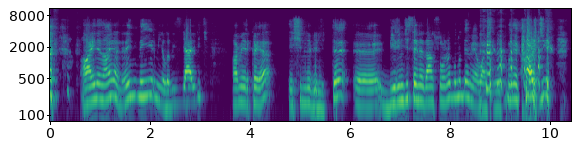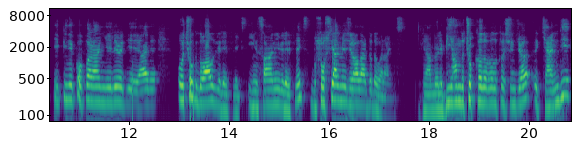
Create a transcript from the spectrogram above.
aynen aynen. Ne, ne 20 yılı biz geldik Amerika'ya eşimle birlikte e, birinci seneden sonra bunu demeye başladık. bu ne karşı ipini koparan geliyor diye yani o çok doğal bir refleks, insani bir refleks. Bu sosyal mecralarda da var aynısı. Yani böyle bir anda çok kalabalıklaşınca kendi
